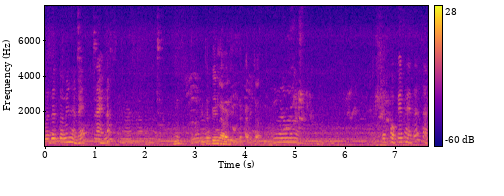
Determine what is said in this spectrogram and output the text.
पदर कमी झालाय नाही ना इथे पिन लावायची खाली चार हे बरोबर आहे. ते खोक्यात आहेत आता.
